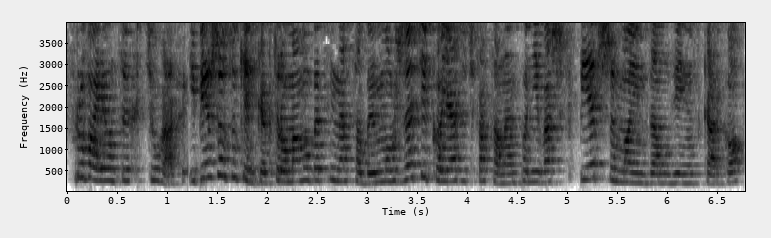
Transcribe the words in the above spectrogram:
fruwających ciuchach. I pierwszą sukienkę, którą mam obecnie na sobie, możecie kojarzyć fasonem, ponieważ w pierwszym moim zamówieniu z Karko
